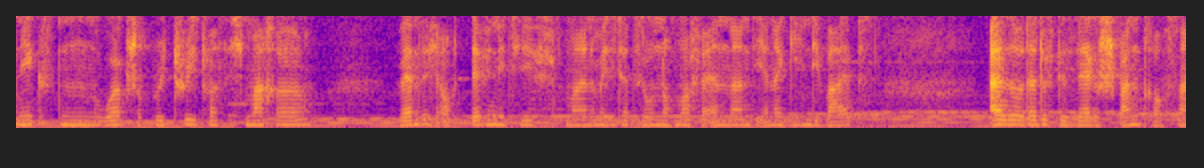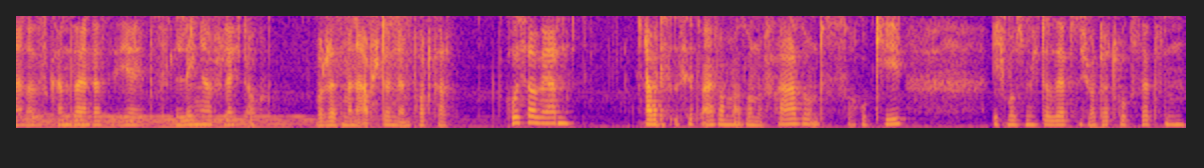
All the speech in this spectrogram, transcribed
nächsten Workshop-Retreat, was ich mache werden sich auch definitiv meine Meditationen nochmal verändern, die Energien, die Vibes. Also da dürft ihr sehr gespannt drauf sein. Also es kann sein, dass ihr jetzt länger vielleicht auch, oder dass meine Abstände im Podcast größer werden. Aber das ist jetzt einfach mal so eine Phase und das ist auch okay. Ich muss mich da selbst nicht unter Druck setzen.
